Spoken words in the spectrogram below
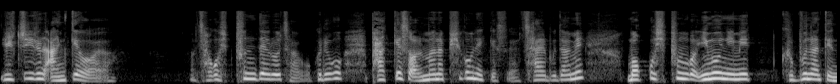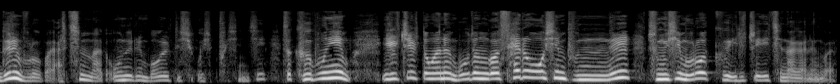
일주일은 안 깨워요. 자고 싶은 대로 자고. 그리고 밖에서 얼마나 피곤했겠어요. 잘, 그 다음에 먹고 싶은 거, 이모님이 그분한테 늘 물어봐요. 아침마다 오늘은 뭘 드시고 싶으신지. 그래서 그분이 일주일 동안은 모든 거 새로 오신 분을 중심으로 그 일주일이 지나가는 거예요.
